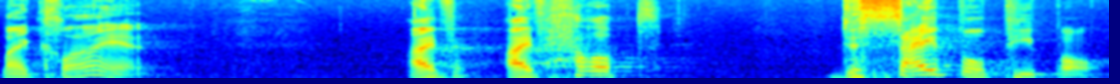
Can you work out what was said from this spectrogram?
my client. I've, I've helped disciple people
